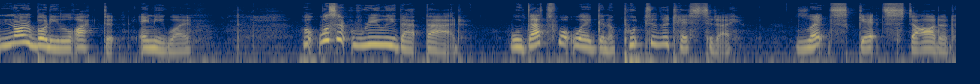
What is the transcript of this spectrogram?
nobody liked it anyway. But was it really that bad? Well, that's what we're going to put to the test today. Let's get started.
